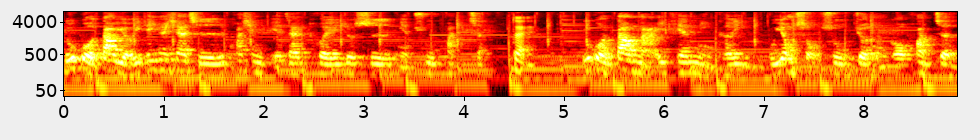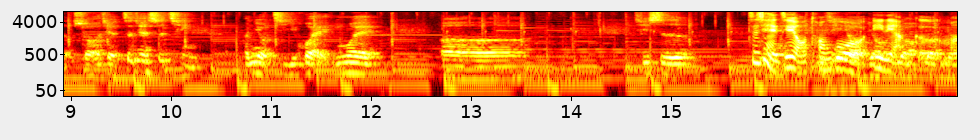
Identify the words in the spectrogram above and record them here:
如果到有一天，因为现在其实跨性别在推就是免术换证。对，如果到哪一天你可以不用手术就能够换证的时候，而且这件事情很有机会，因为呃，其实之前已经有通过一两个了嘛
